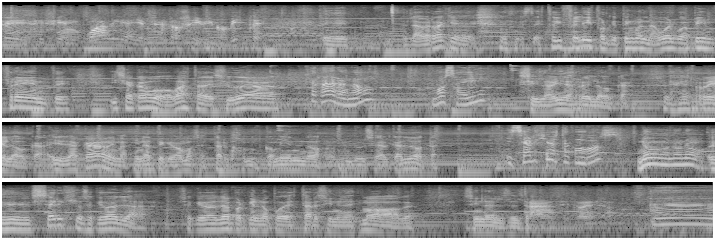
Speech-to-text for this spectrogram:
Sí, sí, sí, en Guaglia y el centro cívico, ¿viste? Eh, la verdad que estoy feliz porque tengo el Nahuel Guapé enfrente y se acabó. Basta de ciudad. Qué raro, ¿no? ¿Vos ahí? Sí, la vida es re loca. Es re loca. Y de acá, imagínate que vamos a estar com- comiendo dulce de alcayota. ¿Y Sergio está con vos? No, no, no. eh, Sergio se quedó allá. Se quedó allá porque él no puede estar sin el smog, sin el, el tránsito, eso. Ah,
